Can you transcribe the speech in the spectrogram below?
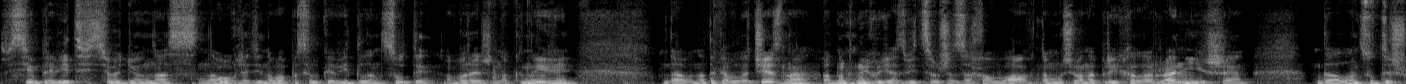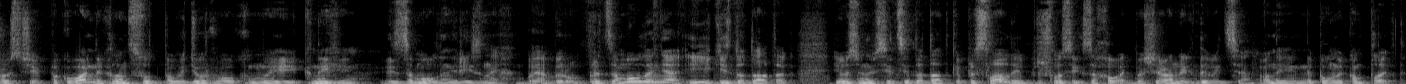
Всім привіт! Сьогодні у нас на огляді нова посилка від Ланцути, обережно книги. Да, вона така величезна. Одну книгу я звідси вже заховав, тому що вона приїхала раніше. Да, ланцути щось, чи пакувальник ланцут повидьоргував мої книги із замовлень різних, бо я беру предзамовлення і якийсь додаток. І ось вони всі ці додатки прислали, прийшлося їх заховати, бо ще рано їх дивитися. Вони не повний комплект.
